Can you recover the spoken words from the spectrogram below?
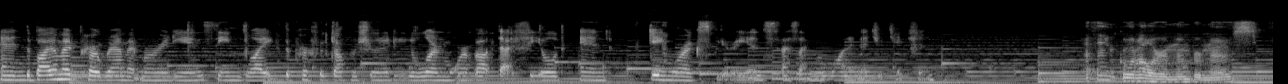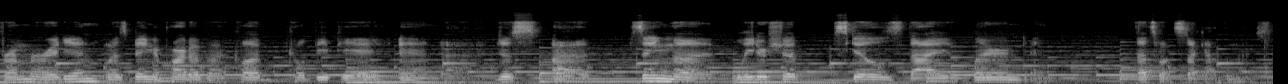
And the biomed program at Meridian seemed like the perfect opportunity to learn more about that field and gain more experience as I move on in education. I think what I'll remember most from Meridian was being a part of a club called BPA and uh, just uh, seeing the leadership skills that I learned, and that's what stuck out the most.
